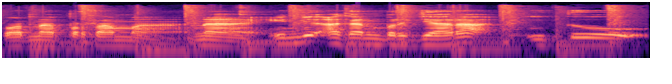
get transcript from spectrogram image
Warna pertama. Nah, ini akan berjarak itu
